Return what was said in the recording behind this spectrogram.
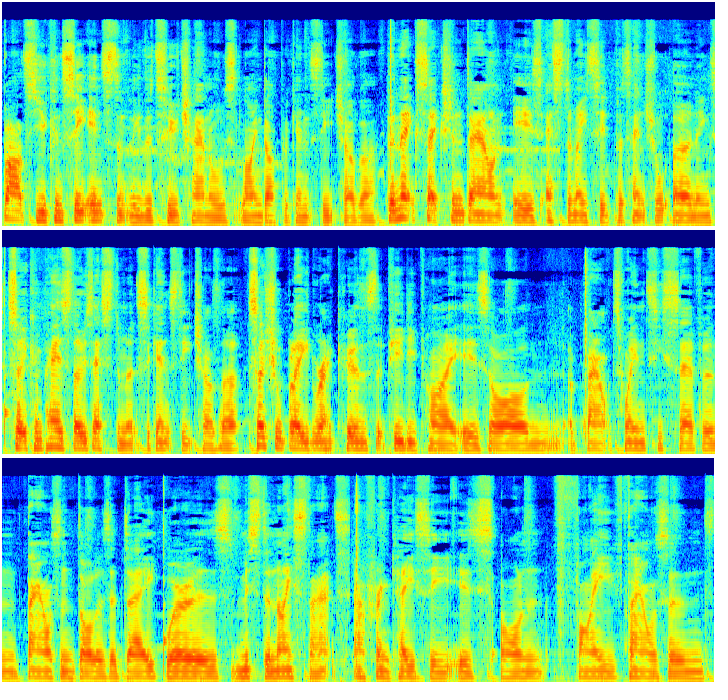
But you can see instantly the two channels lined up against each other. The next section down is estimated potential earnings. So it compares those estimates against each other. Social Blade reckons that PewDiePie is on about $27,000 a day, whereas Mr. Neistat, our friend Casey, is on 5,000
